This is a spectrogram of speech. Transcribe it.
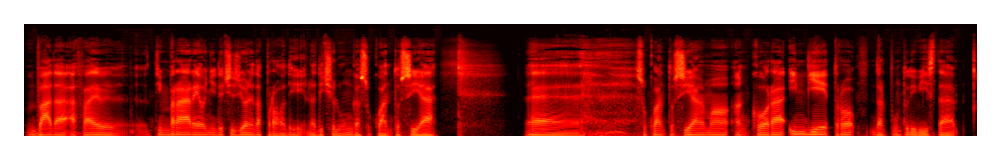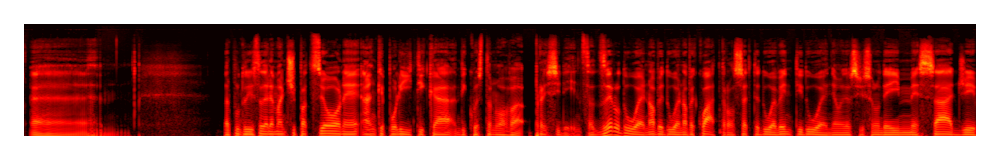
vada a fare timbrare ogni decisione da Prodi, la dice lunga su quanto sia... Eh, su quanto siamo ancora indietro dal punto di vista eh, dal punto di vista dell'emancipazione anche politica di questa nuova presidenza. 029294 7222, andiamo a vedere se ci sono dei messaggi.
